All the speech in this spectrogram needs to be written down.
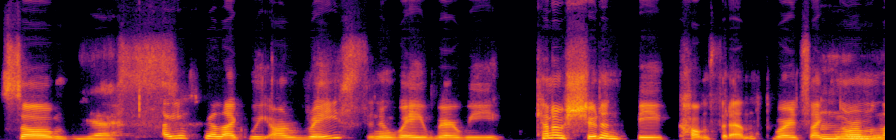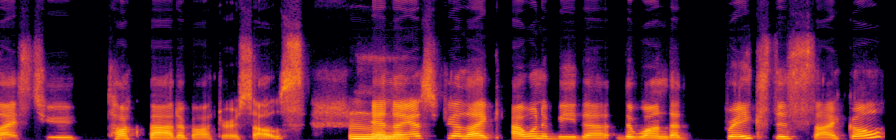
So yes, I just feel like we are raised in a way where we kind of shouldn't be confident, where it's like mm. normalized to talk bad about ourselves. Mm. And I mm. just feel like I want to be the the one that breaks this cycle.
